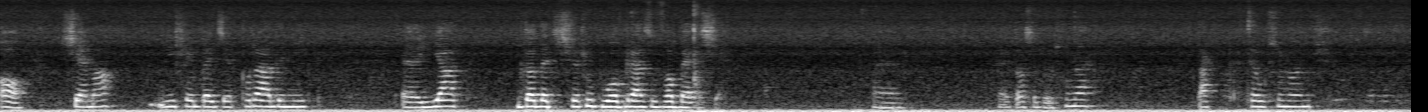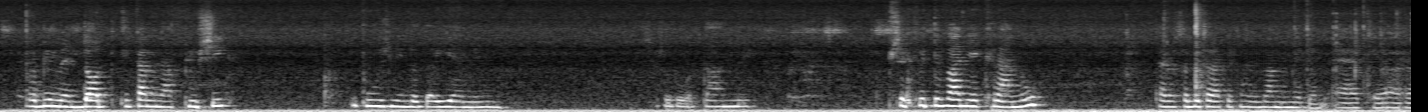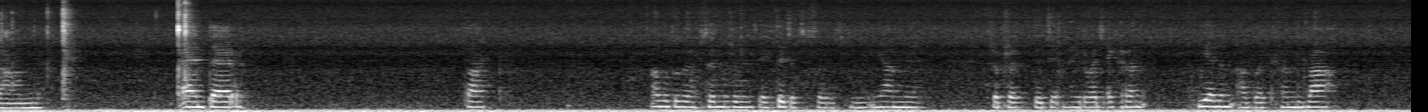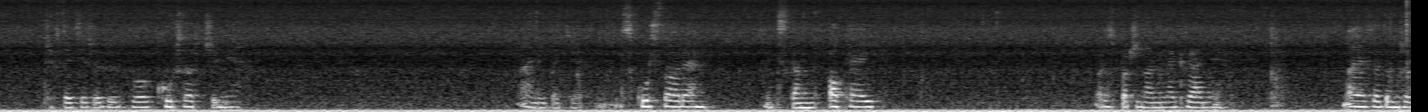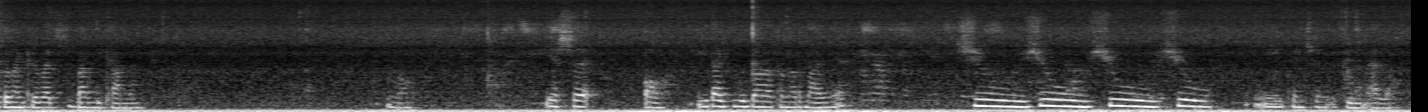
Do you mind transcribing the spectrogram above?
O, siema. Dzisiaj będzie poradnik, e, jak dodać źródło obrazu w OBS-ie. E, e, to sobie usunę. Tak, chcę usunąć. Robimy dot, klikamy na plusik i później dodajemy źródło danych. Przechwytywanie ekranu. Teraz sobie to jakoś nazywamy, nie wiem, ekran. Enter. Tak. Albo tutaj sobie możemy, jak chcecie, to sobie zmieniamy. Że chcecie nagrywać ekran 1 albo ekran 2. Czy chcecie, żeby było kursor, czy nie. A niech będzie z kursorem. Naciskamy OK. Rozpoczynamy nagranie. No niestety muszę to nagrywać bandicamem. No. Jeszcze... O, i tak wygląda to normalnie. Siu, siu, siu, siu. I kończymy film, elo.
